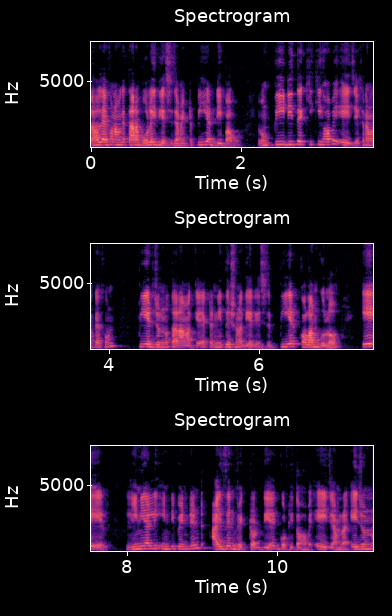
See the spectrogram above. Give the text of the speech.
তাহলে এখন আমাকে তারা বলেই দিয়েছে যে আমি একটা পি আর ডি পাবো, এবং পি ডিতে কি কি হবে? এই যে, এখানে আমাকে এখন পি এর জন্য তারা আমাকে একটা নির্দেশনা দিয়ে দিয়েছে যে পি এর কলামগুলো এ এর লিনিয়ারলি ইন্ডিপেন্ডেন্ট আইজেন ভেক্টর দিয়ে গঠিত হবে। এই যে আমরা, এই জন্য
